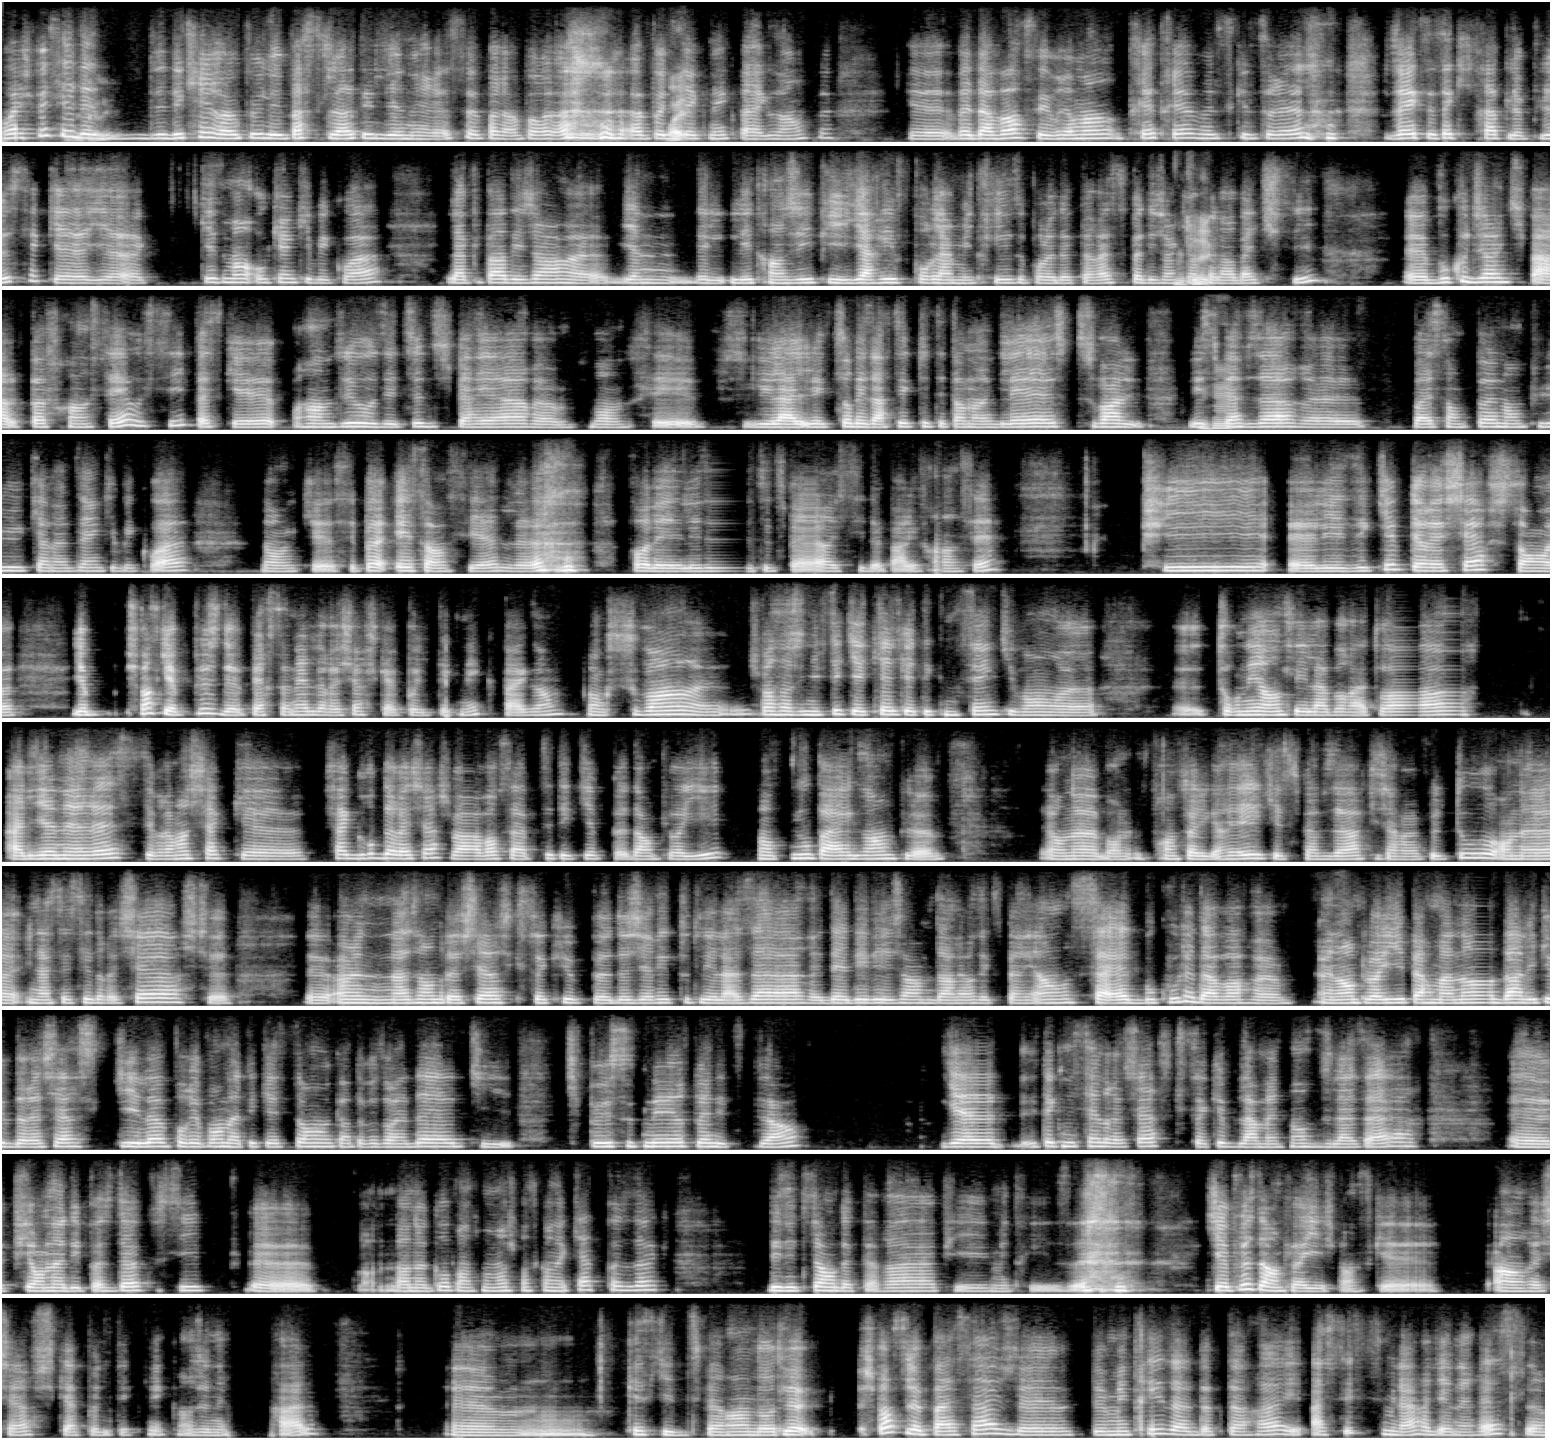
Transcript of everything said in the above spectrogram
Oui, je peux essayer de, décrire un peu les particularités de l'INRS par rapport à, Polytechnique, par exemple. Ben, d'abord, c'est vraiment très, très multiculturel. je dirais que c'est ça qui frappe le plus, qu'il y a quasiment aucun Québécois. La plupart des gens euh, viennent de l'étranger, puis ils arrivent pour la maîtrise ou pour le doctorat. C'est pas des gens qui ont fait leur bac ici. Euh, beaucoup de gens qui parlent pas français aussi, parce que rendu aux études supérieures, euh, bon, c'est la lecture des articles, tout est en anglais. Souvent, les mm-hmm. superviseurs ne ben, sont pas non plus canadiens, québécois. Donc, ce n'est pas essentiel pour les, études supérieures ici de parler français. Puis, les équipes de recherche sont je pense qu'il y a plus de personnel de recherche qu'à Polytechnique, par exemple. Donc, souvent, euh, je pense en génétique, il y a quelques techniciens qui vont euh, euh, tourner entre les laboratoires. À l'INRS, c'est vraiment chaque, chaque groupe de recherche va avoir sa petite équipe d'employés. Donc, nous, par exemple, on a bon, François Légaré qui est superviseur, qui gère un peu le tout. On a une associée de recherche, euh, un agent de recherche qui s'occupe de gérer tous les lasers, d'aider les gens dans leurs expériences. Ça aide beaucoup d'avoir euh, un employé permanent dans l'équipe de recherche qui est là pour répondre à tes questions quand tu as besoin d'aide, qui, qui peut soutenir plein d'étudiants. Il y a des techniciens de recherche qui s'occupent de la maintenance du laser. Euh, puis on a des postdocs aussi. Dans notre groupe en ce moment, je pense qu'on a quatre postdocs, des étudiants en doctorat, puis maîtrise. qui a plus d'employés, je pense, que en recherche qu'à Polytechnique en général. Euh, qu'est-ce qui est différent d'autre? Je pense que le passage de, maîtrise à doctorat est assez similaire à l'INRS. Euh,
